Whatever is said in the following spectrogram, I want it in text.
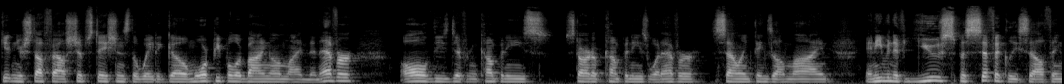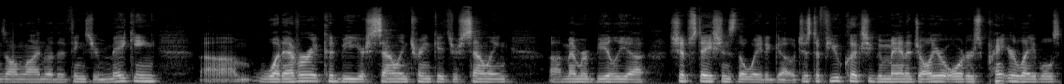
getting your stuff out. ShipStation's the way to go. More people are buying online than ever. All of these different companies, startup companies, whatever, selling things online. And even if you specifically sell things online, whether things you're making, um, whatever it could be, you're selling trinkets, you're selling uh, memorabilia, ShipStation's the way to go. Just a few clicks, you can manage all your orders, print your labels,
